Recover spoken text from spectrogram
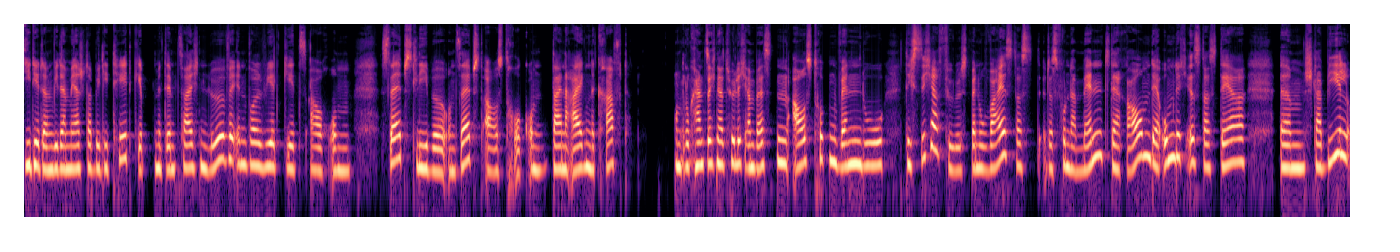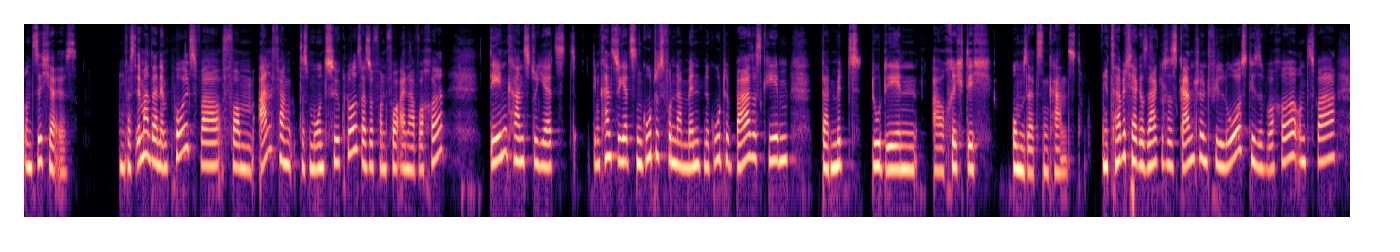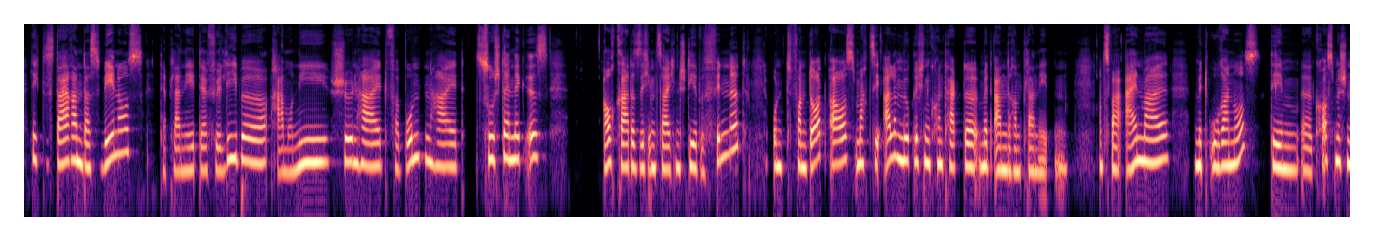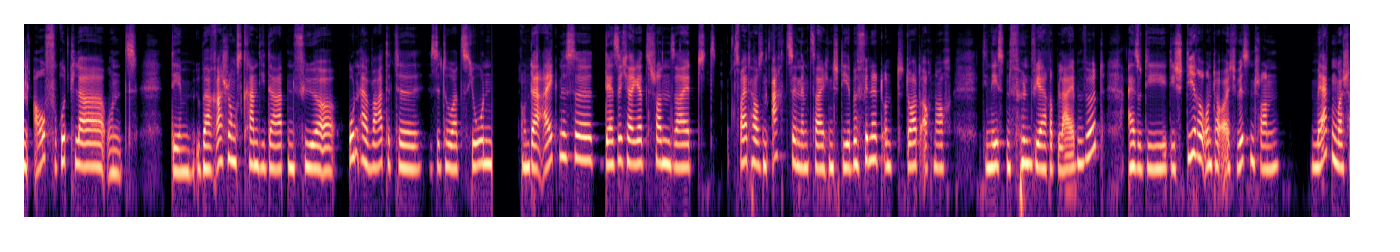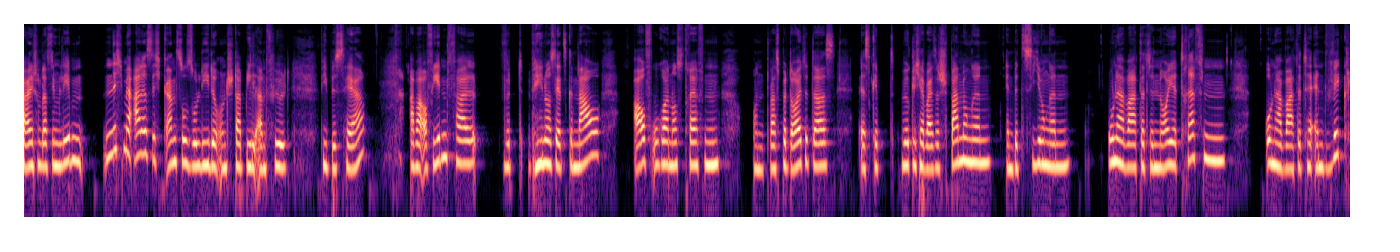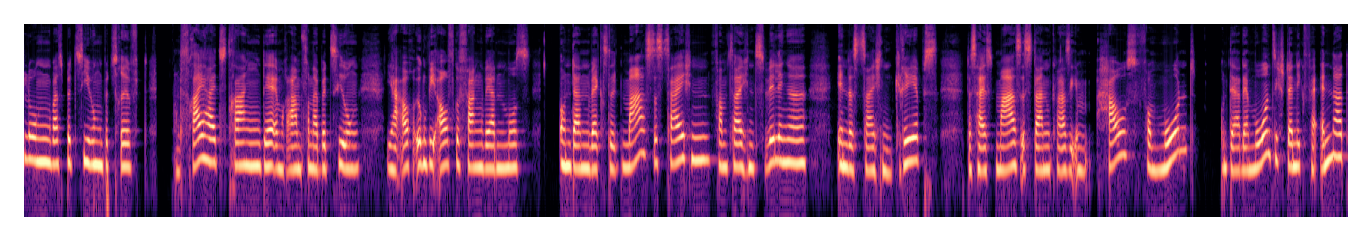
die dir dann wieder mehr Stabilität gibt. Mit dem Zeichen Löwe involviert geht es auch um Selbstliebe und Selbstausdruck, um deine eigene Kraft. Und du kannst dich natürlich am besten ausdrücken, wenn du dich sicher fühlst, wenn du weißt, dass das Fundament, der Raum, der um dich ist, dass der ähm, stabil und sicher ist. Und was immer dein Impuls war vom Anfang des Mondzyklus, also von vor einer Woche, den kannst du jetzt, dem kannst du jetzt ein gutes Fundament, eine gute Basis geben, damit du den auch richtig umsetzen kannst. Jetzt habe ich ja gesagt, es ist ganz schön viel los diese Woche. Und zwar liegt es daran, dass Venus, der Planet, der für Liebe, Harmonie, Schönheit, Verbundenheit zuständig ist, auch gerade sich im Zeichen Stier befindet. Und von dort aus macht sie alle möglichen Kontakte mit anderen Planeten. Und zwar einmal mit Uranus, dem äh, kosmischen Aufrüttler und dem Überraschungskandidaten für unerwartete Situationen und Ereignisse, der sich ja jetzt schon seit 2018 im Zeichen Stier befindet und dort auch noch die nächsten fünf Jahre bleiben wird. Also die, die Stiere unter euch wissen schon, merken wahrscheinlich schon, dass im Leben nicht mehr alles sich ganz so solide und stabil anfühlt wie bisher. Aber auf jeden Fall wird Venus jetzt genau auf Uranus treffen und was bedeutet das? Es gibt möglicherweise Spannungen in Beziehungen, unerwartete neue Treffen, unerwartete Entwicklungen, was Beziehungen betrifft. Und Freiheitsdrang, der im Rahmen von einer Beziehung ja auch irgendwie aufgefangen werden muss. Und dann wechselt Mars das Zeichen vom Zeichen Zwillinge in das Zeichen Krebs. Das heißt, Mars ist dann quasi im Haus vom Mond und da der Mond sich ständig verändert,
